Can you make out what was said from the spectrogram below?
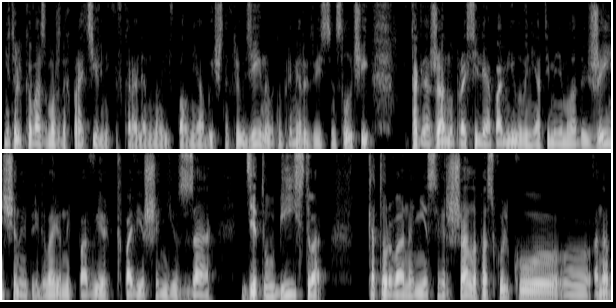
не только возможных противников короля, но и вполне обычных людей. Ну вот, например, известен случай, когда Жанну просили о помиловании от имени молодой женщины, приговоренной к повешению за детоубийство, которого она не совершала, поскольку э, она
